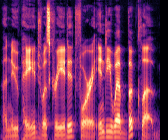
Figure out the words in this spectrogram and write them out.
A new page was created for IndieWeb Book Club,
